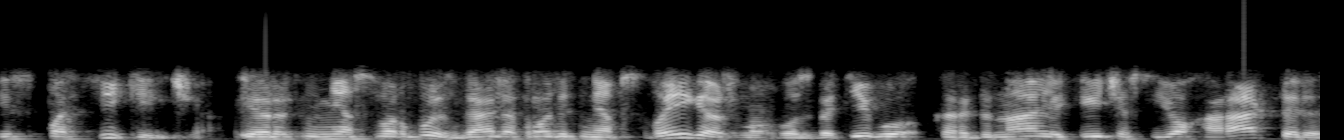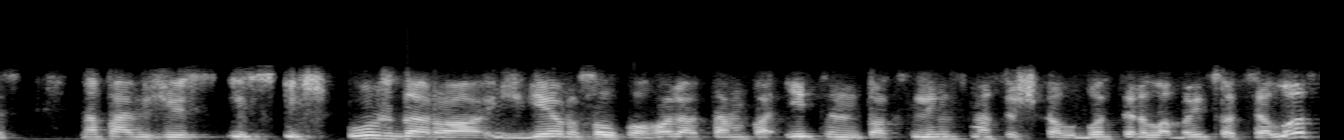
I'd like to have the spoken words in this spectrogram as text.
jis pasikeičia. Ir nesvarbu, jis gali atrodyti neapsvaigęs žmogus, bet jeigu kardinaliai keičiasi jo charakteris, na pavyzdžiui, jis, jis iš uždaro išgėrus alkoholio tampa itin toks linksmas iškalbus ir labai socialus,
